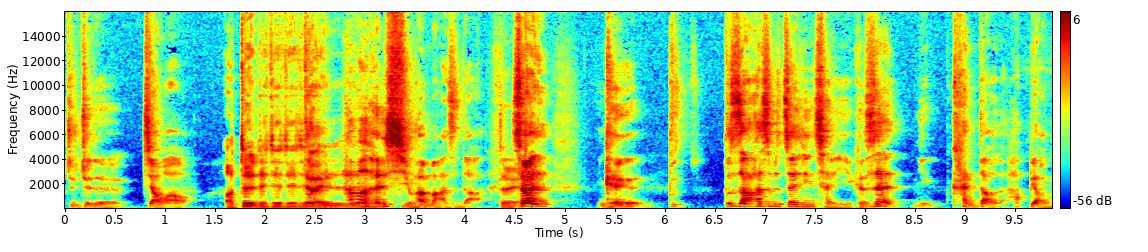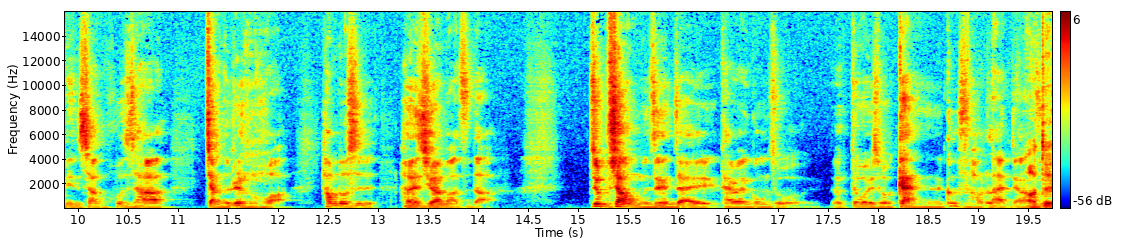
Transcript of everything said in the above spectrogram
就觉得骄傲。哦，对对对对对，对他们很喜欢马自达。对，虽然你可能不不知道他是不是真心诚意，可是你看到的他表面上或者他讲的任何话，他们都是很喜欢马自达，就不像我们之前在台湾工作。都会说干公司好烂这样哦，对，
